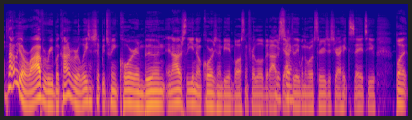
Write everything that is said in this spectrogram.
it's not really a rivalry, but kind of a relationship between Cora and Boone. And obviously, you know, Cora's going to be in Boston for a little bit. Obviously, sir. after they win the World Series this year, I hate to say it to you, but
